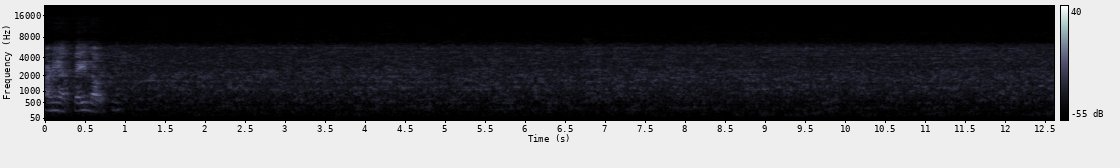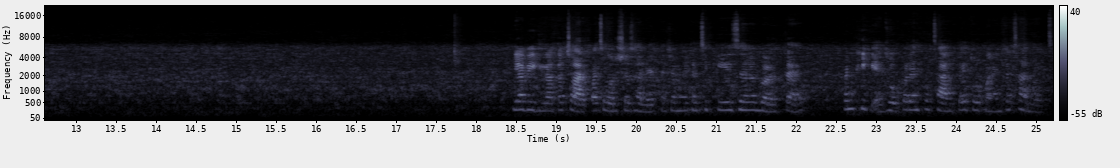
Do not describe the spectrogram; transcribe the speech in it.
आणि आत्ताही लावते. या विगला आता चार पाच वर्ष झाले त्याच्यामुळे त्याचे केस जरा गळत आहेत पण ठीक आहे जोपर्यंत चालतं आहे तोपर्यंत चालायचं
